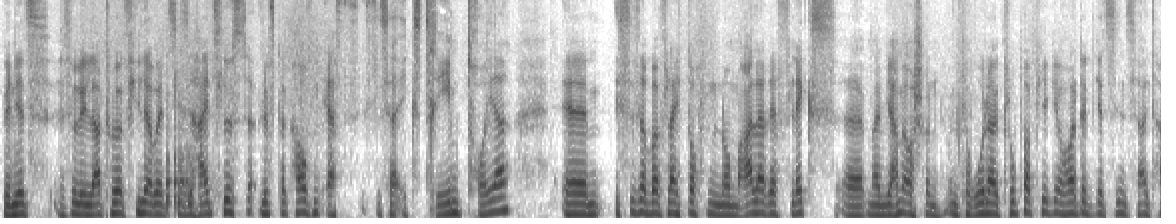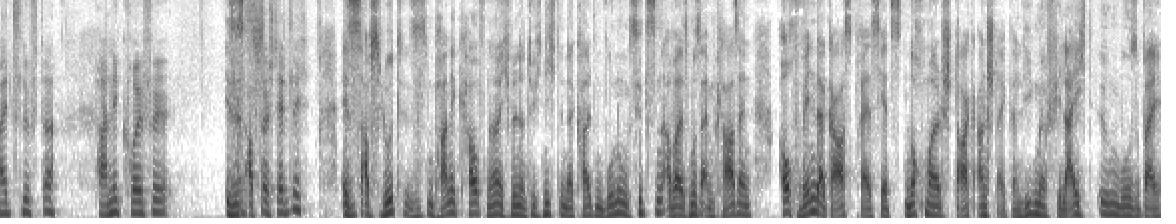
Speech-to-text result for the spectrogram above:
Wenn jetzt, Herr Solilator, viele aber jetzt diese Heizlüfter kaufen, erstens ist es ja extrem teuer. Ähm, ist es aber vielleicht doch ein normaler Reflex? Äh, meine, wir haben ja auch schon in Corona Klopapier gehortet, jetzt sind es halt Heizlüfter. Panikkäufe ist es verständlich? Es ist absolut, es ist ein Panikkauf. Ne? Ich will natürlich nicht in der kalten Wohnung sitzen, aber es muss einem klar sein, auch wenn der Gaspreis jetzt noch mal stark ansteigt, dann liegen wir vielleicht irgendwo so bei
